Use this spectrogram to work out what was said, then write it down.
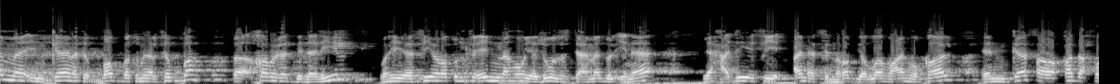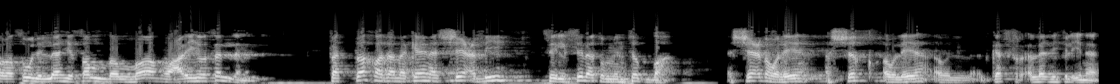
أما إن كانت الضبة من الفضة فخرجت بدليل وهي يسيرة فإنه يجوز استعمال الإناء. لحديث أنس رضي الله عنه قال انكسر قدح رسول الله صلى الله عليه وسلم فاتخذ مكان الشعب سلسلة من فضة. الشعب هو الايه الشق أو الايه أو الكسر الذي في الإناء.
